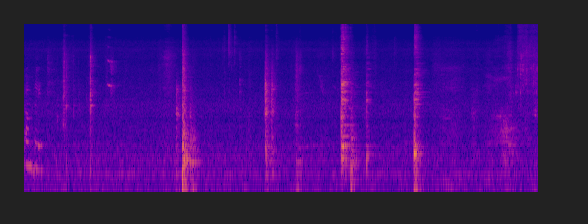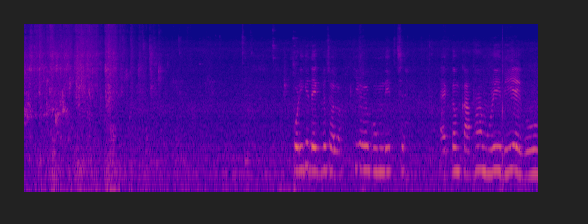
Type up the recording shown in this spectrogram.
কমপ্লিট পরীকে দেখবে, চলো। কীভাবে ঘুম দিচ্ছে? একদম কাঁথা মুড়ি দিয়ে ঘুম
